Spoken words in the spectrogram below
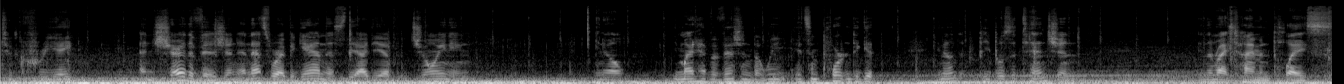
to create and share the vision. And that's where I began this the idea of joining. You know, you might have a vision, but we it's important to get, you know, people's attention in the right time and place.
